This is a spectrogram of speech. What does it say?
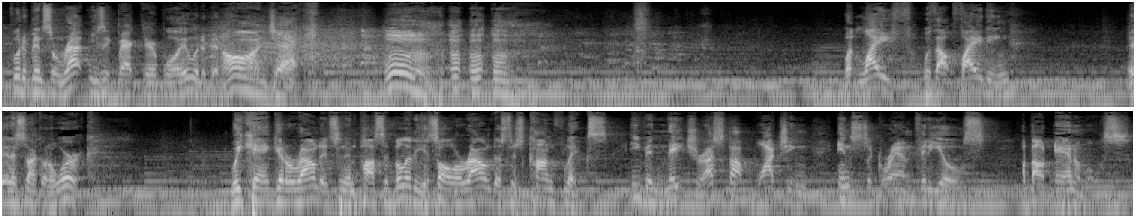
If it would have been some rap music back there, boy, it would have been on, Jack. Mm, mm, mm, mm. but life without fighting—it's eh, not going to work. We can't get around it. It's an impossibility. It's all around us. There's conflicts, even nature. I stopped watching Instagram videos about animals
